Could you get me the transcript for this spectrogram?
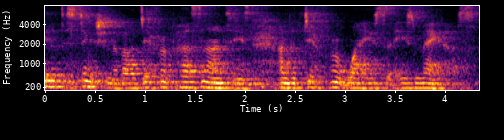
in the distinction of our different personalities and the different ways that He's made us.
